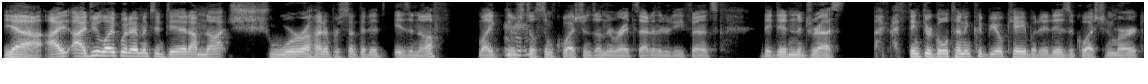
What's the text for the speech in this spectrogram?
Yeah, I, I do like what Edmonton did. I'm not sure 100% that it is enough. Like, there's mm-hmm. still some questions on the right side of their defense. They didn't address, I think their goaltending could be okay, but it is a question mark.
